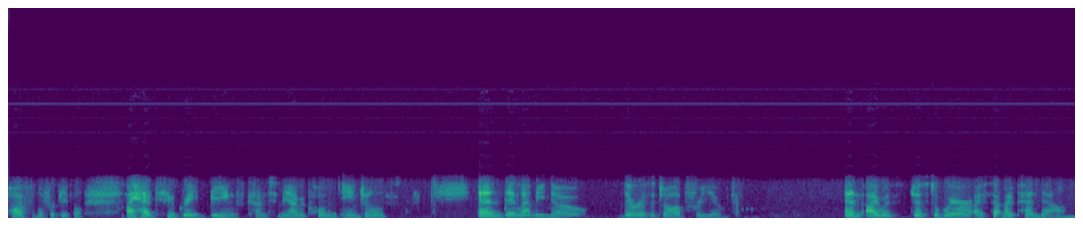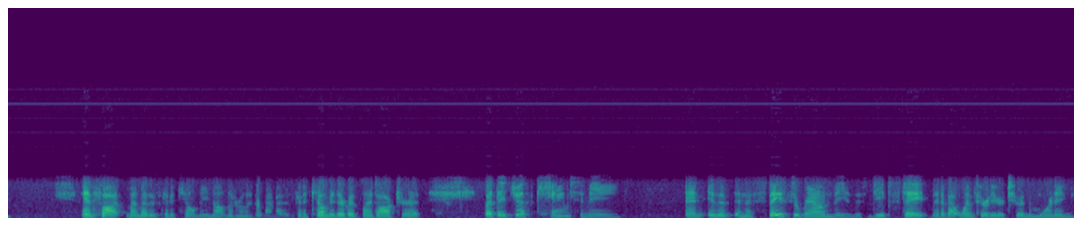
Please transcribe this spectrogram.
possible for people. I had two great beings come to me. I would call them angels, and they let me know there is a job for you. And I was just aware. I set my pen down and thought my mother's going to kill me, not literally, but my mother's going to kill me. There goes my doctorate. But they just came to me, and in the in the space around me, in this deep state, at about one thirty or two in the morning,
